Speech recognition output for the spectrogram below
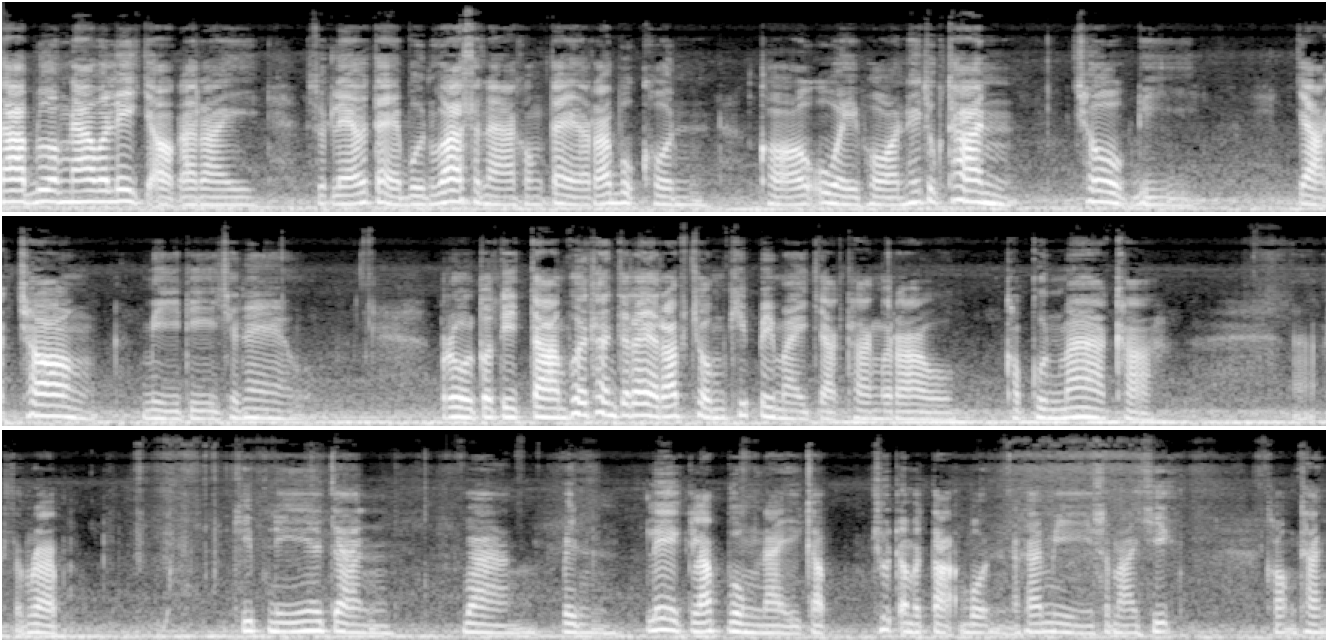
ทราบล่วงหน้าว่าเลขจะออกอะไร สุดแล้วแต่บุญวาสนาของแต่ละบุคคล ขออวยพรให้ทุกท่าน โชคดี จากช่องมีดีชาแนลโปรดกดติดตามเพื่อท่านจะได้รับชมคลิปใหม่ๆจากทางเรา ขอบคุณมากค่ะสำหรับคลิปนี้อาจารย์วางเป็นเลขลับวงในกับชุดอมตะบนนะคะ มีสมาชิกของทาง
